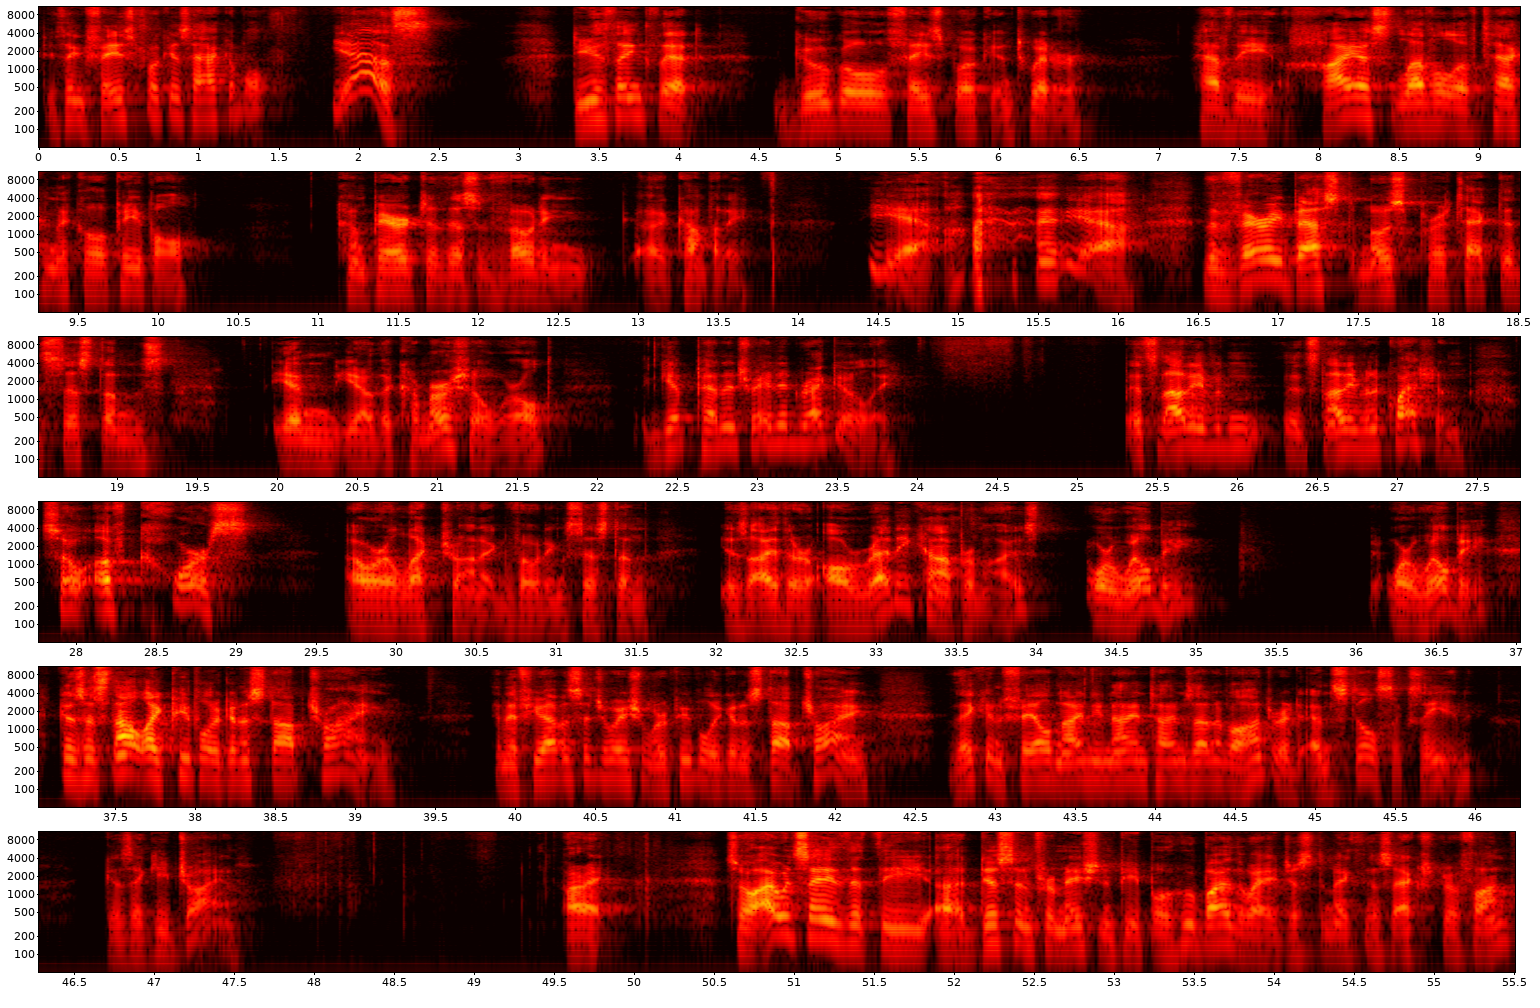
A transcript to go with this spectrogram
Do you think Facebook is hackable? Yes. Do you think that Google, Facebook, and Twitter have the highest level of technical people compared to this voting uh, company? Yeah, yeah. The very best, most protected systems in you know the commercial world get penetrated regularly. It's not even it's not even a question. So of course our electronic voting system is either already compromised or will be or will be because it's not like people are going to stop trying. And if you have a situation where people are going to stop trying, they can fail 99 times out of 100 and still succeed because they keep trying. All right. So I would say that the uh, disinformation people, who, by the way, just to make this extra fun,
